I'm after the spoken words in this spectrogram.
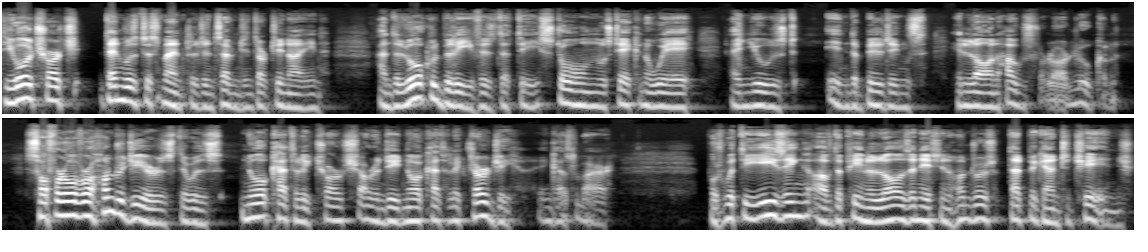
The old church then was dismantled in 1739, and the local belief is that the stone was taken away and used in the buildings in Lawn House for Lord Lucan. So for over a hundred years, there was no Catholic church or indeed no Catholic clergy in Castlebar. But with the easing of the penal laws in 1800, that began to change.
